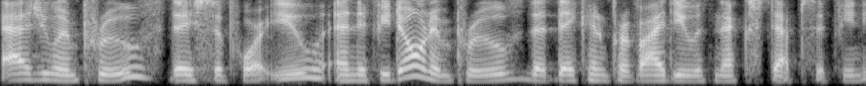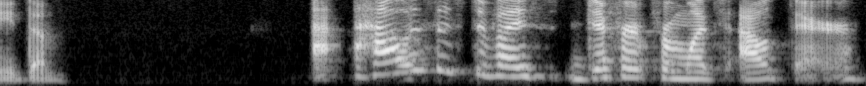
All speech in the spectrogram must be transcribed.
as you improve they support you. And if you don't improve that they can provide you with next steps if you need them. How is this device different from what's out there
